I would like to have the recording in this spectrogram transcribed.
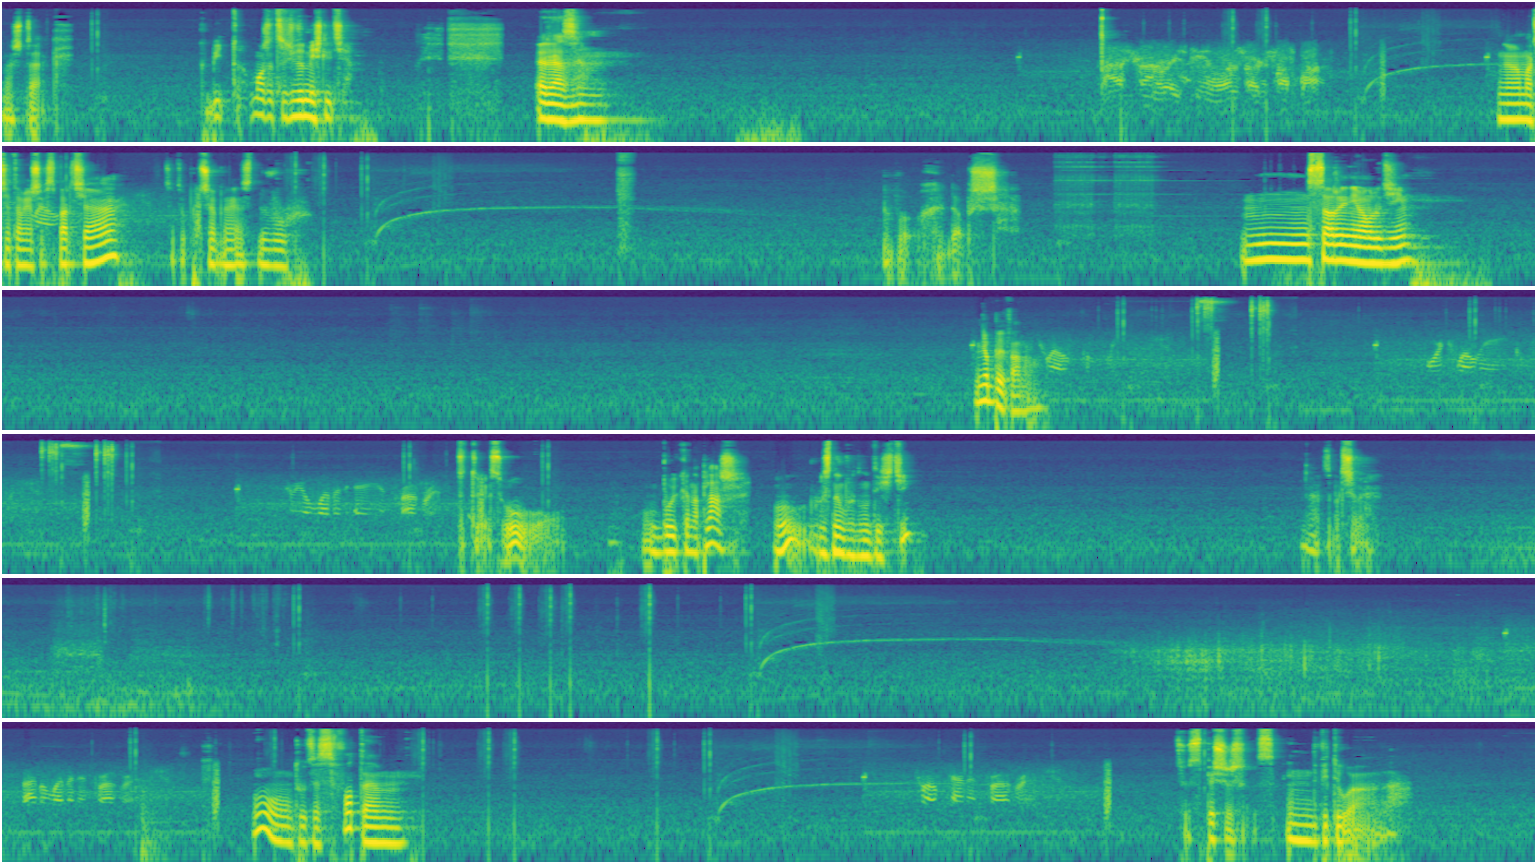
Masz tak. Kbito, może coś wymyślicie. razem. No, macie tam jeszcze wsparcie. Co tu potrzebne jest? Dwóch. Dwóch, dobrze. Mm, sorry, nie mam ludzi. No bywa, no. 12 complete. 412A completion. 311A in progress. Co tu jest? Uuu. Bójka na plaży. Uuu, znowu nudyści? No, zobaczymy. Uuu, tu ze progress. Suspicious individual.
